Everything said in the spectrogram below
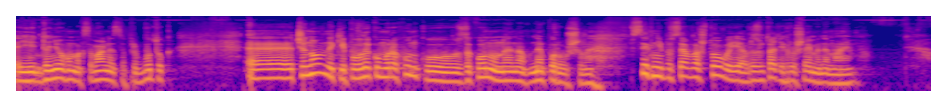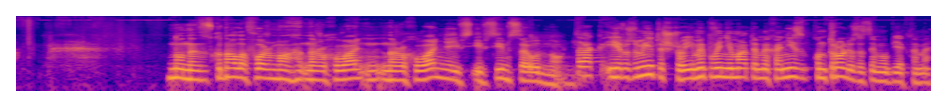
І для нього максимальний це прибуток. Е, Чиновники по великому рахунку закону не, не порушили. Всіх ніби все влаштовує, а в результаті грошей ми не маємо. Ну, недосконала форма нарахування, нарахування і, і всім все одно. Так, і розумієте, що і ми повинні мати механізм контролю за цими об'єктами.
